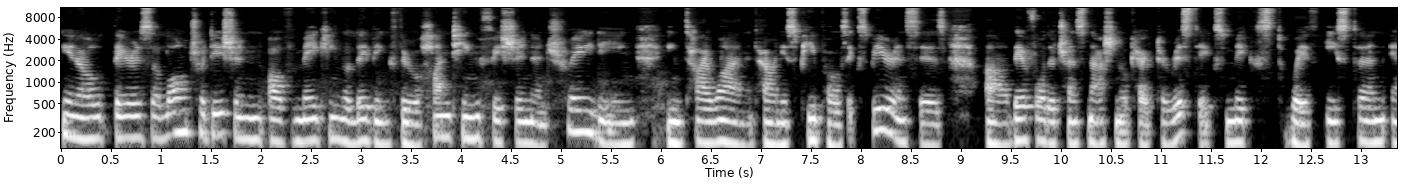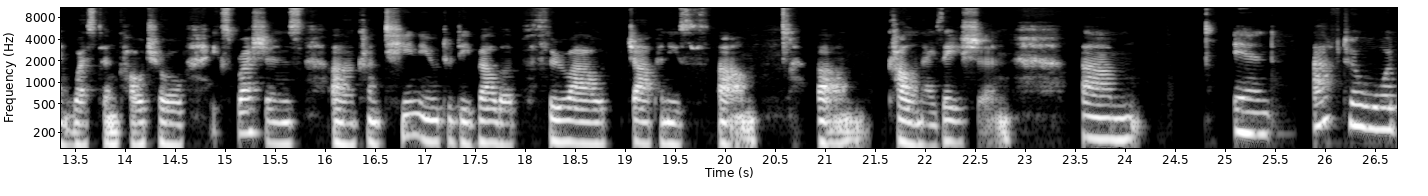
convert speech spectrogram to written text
you know, there's a long tradition of making a living through hunting, fishing, and trading in Taiwan and Taiwanese people's experiences. Uh, therefore, the transnational characteristics mixed with Eastern and Western cultural expressions uh, continue to develop throughout Japanese um, um, colonization. Um, and after World War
